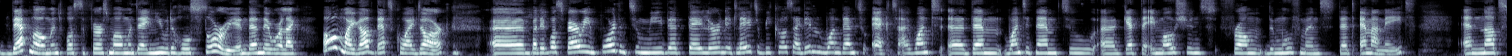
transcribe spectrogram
that moment was the first moment they knew the whole story. And then they were like oh my god that's quite dark. Um, but it was very important to me that they learned it later because I didn't want them to act. I want uh, them wanted them to uh, get the emotions from the movements that Emma made, and not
